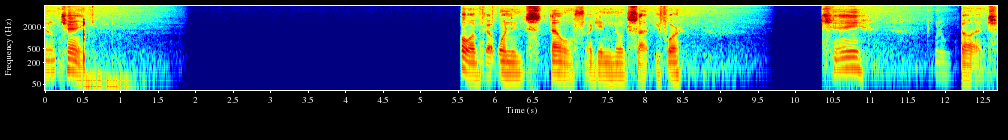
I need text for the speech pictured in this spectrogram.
Okay. Oh, I've got one in stealth. I didn't notice that before. Okay. What do we got?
